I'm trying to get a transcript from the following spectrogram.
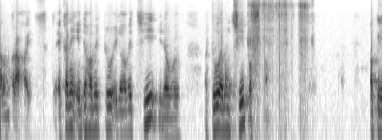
পালন করা হয়। তো এখানে এটা হবে টু এটা হবে থ্রি এটা হবে টু এবং থ্রি প্রশ্ন ওকে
